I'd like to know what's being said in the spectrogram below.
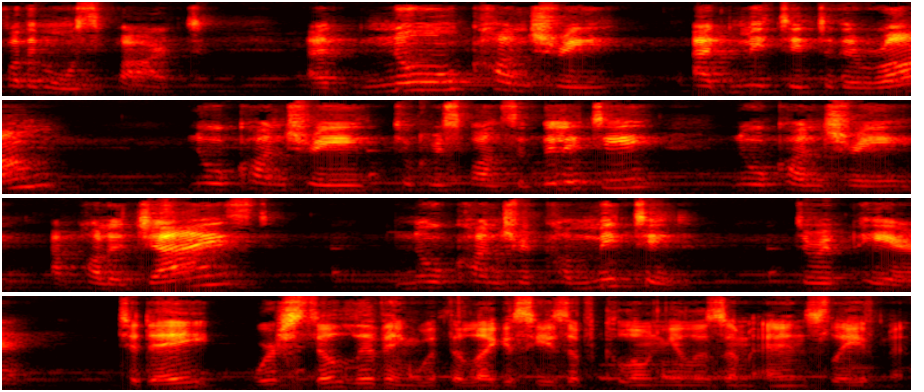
for the most part. Uh, no country admitted to the wrong, no country took responsibility, no country apologized, no country committed to repair. Today, we're still living with the legacies of colonialism and enslavement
